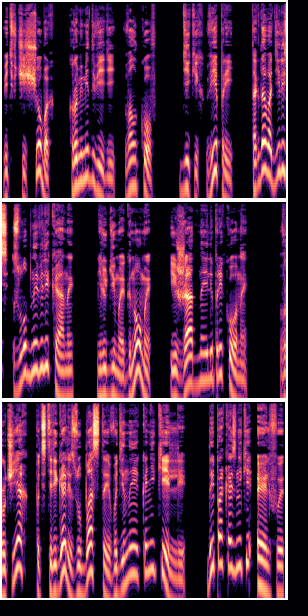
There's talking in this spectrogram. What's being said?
Ведь в чищобах, кроме медведей, волков, диких вепрей, тогда водились злобные великаны, нелюдимые гномы и жадные лепреконы. В ручьях подстерегали зубастые водяные каникелли, да и проказники-эльфы,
